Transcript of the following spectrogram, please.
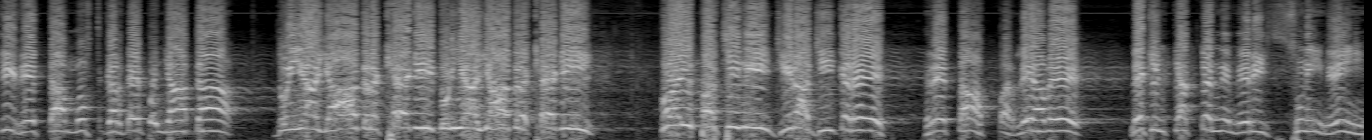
ਕਿ ਰੇਤਾ ਮੁਫਤ ਕਰਦੇ, ਪੰਜਾਬ ਦਾ ਦੁਨੀਆ ਯਾਦ ਰੱਖੇਗੀ, ਦੁਨੀਆ ਯਾਦ ਰੱਖੇਗੀ। ਕੋਈ ਪਰਚੀ ਨਹੀਂ ਜਿਹੜਾ ਜੀ ਕਰੇ, ਰੇਤਾ ਭਰ ਲਿਆਵੇ। ਲੇਕਿਨ ਕੈਪਟਨ ਨੇ ਮੇਰੀ ਸੁਣੀ ਨਹੀਂ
